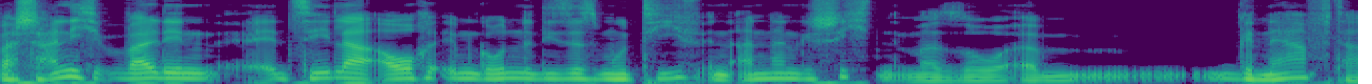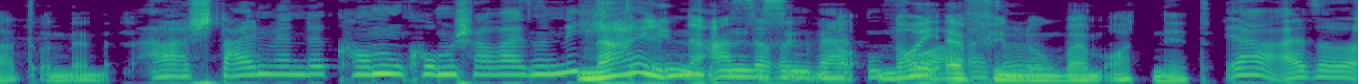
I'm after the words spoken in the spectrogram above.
Wahrscheinlich, weil den Erzähler auch im Grunde dieses Motiv in anderen Geschichten immer so ähm, genervt hat. Und dann, Aber Steinwände kommen komischerweise nicht nein, in anderen Werken Neuerfindung also, beim Ottnit. Ja, also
